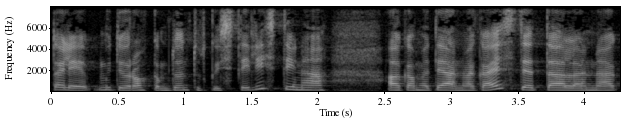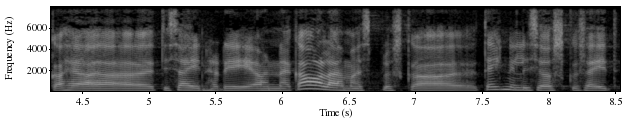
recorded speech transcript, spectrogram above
ta oli muidu rohkem tuntud kui stilistina. aga ma tean väga hästi, et tal on väga hea disaineri anne ka olemas, pluss ka tehnilisi oskuseid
